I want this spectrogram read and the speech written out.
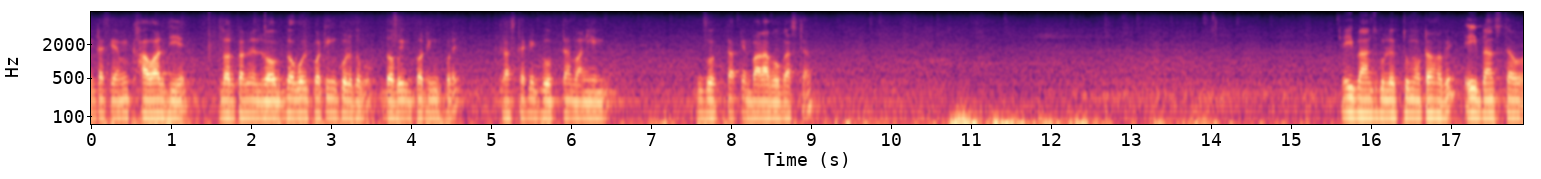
এটাকে আমি খাবার দিয়ে দরকার হলে ডবল পটিং করে দেবো। ডবল পটিং করে গাছটাকে গ্রোথটা বানিয়ে নিই। গ্রোথটাকে বাড়াবো গাছটা। এই ব্রাঞ্চগুলো একটু মোটা হবে। এই ব্রাঞ্চটাও,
